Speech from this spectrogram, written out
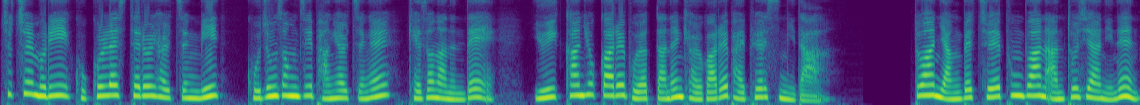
추출물이 고콜레스테롤 혈증 및 고중성지 방혈증을 개선하는데 유익한 효과를 보였다는 결과를 발표했습니다. 또한 양배추의 풍부한 안토시아닌은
